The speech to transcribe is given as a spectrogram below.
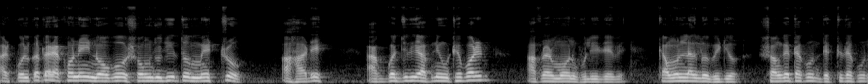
আর কলকাতার এখন এই নব সংযোজিত মেট্রো, আহারে একবার যদি আপনি উঠে পড়েন, আপনার মন ভুলিয়ে দেবে। কেমন লাগল ভিডিও? সঙ্গে থাকুন, দেখতে থাকুন।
